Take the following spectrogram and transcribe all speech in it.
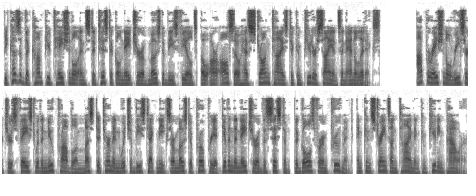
Because of the computational and statistical nature of most of these fields, OR also has strong ties to computer science and analytics. Operational researchers faced with a new problem must determine which of these techniques are most appropriate given the nature of the system, the goals for improvement, and constraints on time and computing power.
